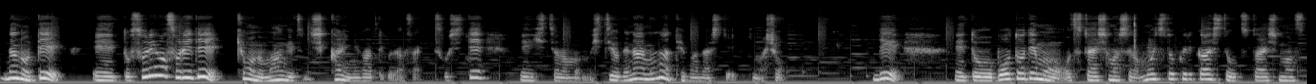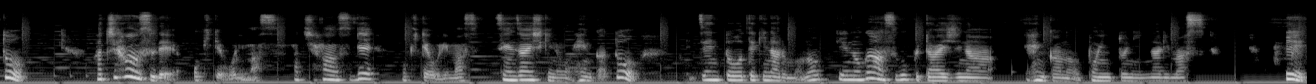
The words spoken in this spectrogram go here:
なので、えーと、それはそれで今日の満月にしっかり願ってください。そして、えー、必要なもの、必要でないものは手放していきましょう。で、えっ、ー、と、冒頭でもお伝えしましたが、もう一度繰り返してお伝えしますと、8ハウスで起きております。8ハウスで起きております。潜在意識の変化と前頭的なるものっていうのがすごく大事な変化のポイントになります。で、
